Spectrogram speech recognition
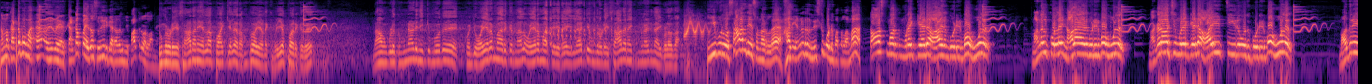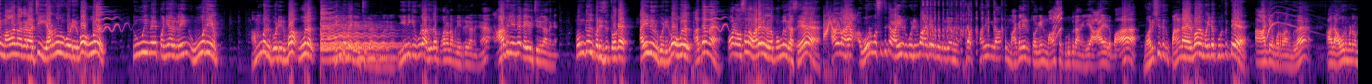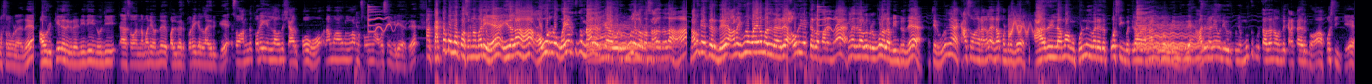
நம்ம கட்டப்பொம்மை கட்டப்பா ஏதோ சொல்லியிருக்காரு. அதை கொஞ்சம் பார்த்துட்டு வரலாமே. இவங்களுடைய சாதனை எல்லாம் பார்க்கல ரொம்ப எனக்கு வியப்பா இருக்குது. நான் உங்களுக்கு முன்னாடி நிற்கும் போது கொஞ்சம் உயரமா இருக்கிறதுனால உயரமா தெரியல. இல்லாட்டி உங்களுடைய சாதனைக்கு முன்னாடி நான் இவ்வளவுதான். இவர் ஒரு சாதனையை சொன்னார்ல. அது என்னன்ற லிஸ்ட் போட்டு பார்த்தலாமா டாஸ்மார்க் முறைகேடு ஆயிரம் கோடி ரூபாய் ஊழல். மணல் கொள்ளை நாலாயிரம் கோடி ரூபாய் ஊழல். நகராட்சி முறைகேடு ஆயிரத்தி இருபது கோடி ரூபாய் ஊழல். மதுரை மாநகராட்சி இருநூறு கோடி ரூபாய் ஊழல். தூய்மை பணியாளர்களின் ஊதியம் ஐம்பது கோடி ரூபாய் ஊழல். எங்க போய் கை வச்சிருக்கானுங்க பாருங்க. இன்னைக்கு கூட அதுதான் போராட்டம் பண்ணிட்டு இருக்கானுங்க. அதுலயுமே கை வச்சிருக்கானுங்க. பொங்கல் பரிசு தொகை ஐநூறு கோடி ரூபாய் ஊழல். அதானே? போன வருஷம் வரவே இல்லை பொங்கல் காசு? அதெல்லாம் ஒரு வருஷத்துக்கு ஐநூறு கோடி ரூபாய் ஆட்டே போட்டுருக்கானுங்க மகளிர் தொகைன்னு மாசம் கொடுக்குறாங்க இல்லையா? ஆயிரம் ரூபாய். வருஷத்துக்கு பன்னெண்டாயிரம் ரூபாய் நம்ம கிட்ட கொடுத்துட்டு ஆட்டையை போடுறாங்கல்ல. அது அவர் மட்டும் நம்ம சொல்லக்கூடாது. அவரு கீழே இருக்கிற நிதி நொதி ஸோ அந்த மாதிரி வந்து பல்வேறு துறைகள்லாம் இருக்கு. ஸோ அந்த துறைகள்லாம் வந்து ஷேர் போவோம் நம்ம அவங்களெல்லாம் நம்ம சொல்லணும் அவசியம் கிடையாது. கட்டபொம்மப்பா சொன்ன மாதிரி இதெல்லாம் அவரோட உயரத்துக்கும் மேல இருக்க ஒரு ஊழலோட சாதனை தான். நமக்கே தெரியுது. ஆனா இவ்வளவு உயரமா இருக்கிறாரு. அவருக்கே தெரியல பாருங்களேன். இதெல்லாம் அவ்வளவு பெரிய ஊழல் அப்படின்றது. சரி விடுங்க. காசு வாங்குறாங்களா? என்ன பண்றது? அது இல்லாம அவங்க பொண்ணுக்கு வேற ஏதோ போஸ்டிங் பத்தி எல்லாம் அதனாலே வந்து இவர் கொஞ்சம் முட்டு கொடுத்தாதானே வந்து கரெக்டா இருக்கும் போஸ்டிங்க்கு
